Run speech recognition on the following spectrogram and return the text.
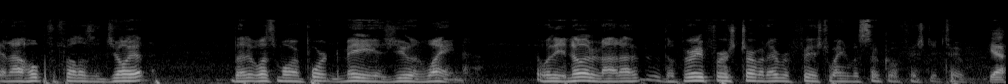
and I hope the fellows enjoy it. But what's more important to me is you and Wayne. Whether you know it or not, I, the very first tournament I ever fished, Wayne Wasuko fished it too. Yeah,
